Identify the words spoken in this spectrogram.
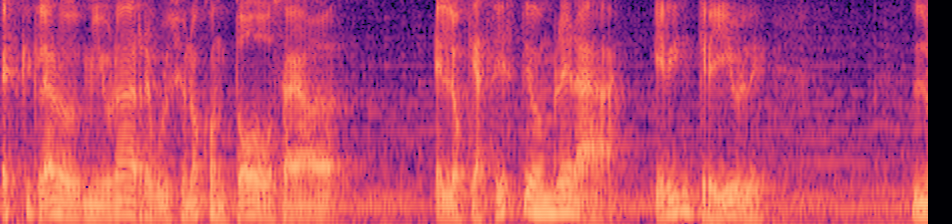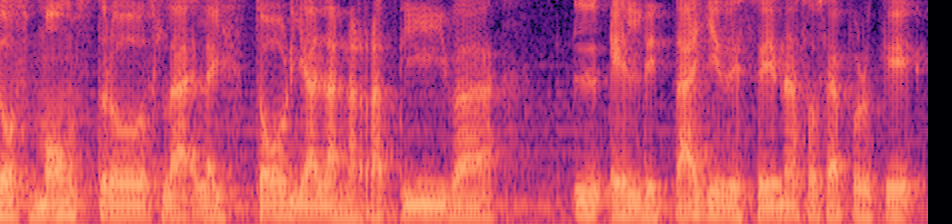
es que claro, Miura revolucionó con todo, o sea, lo que hacía este hombre era, era increíble. Los monstruos, la, historia, la narrativa, el, detalle de escenas, o sea, porque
